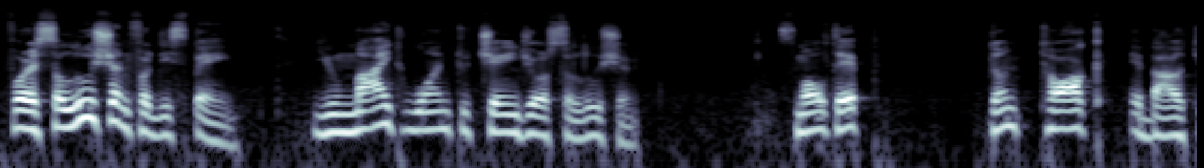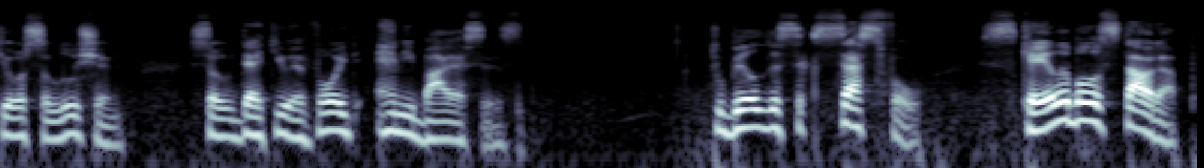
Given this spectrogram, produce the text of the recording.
for a solution for this pain, you might want to change your solution. Small tip, don't talk about your solution so that you avoid any biases. To build a successful, scalable startup,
